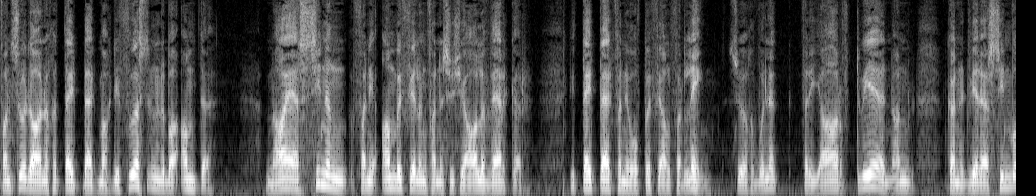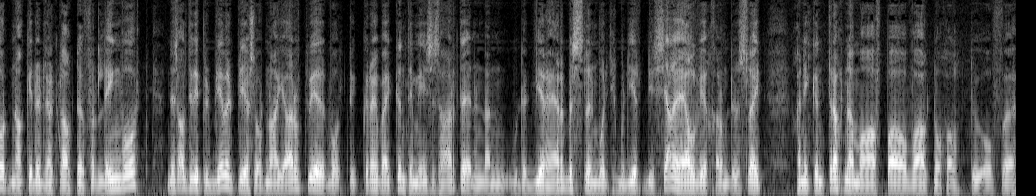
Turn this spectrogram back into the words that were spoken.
van sodanige tydperk mag die voorsittende beampte na hersiening van die aanbeveling van 'n sosiale werker die tydperk van die hofbevel verleng. So gewoonlik vir 'n jaar of 2 en dan kan dit weer hersien word, na keer dit dalk nou verleng word. En dis altyd die probleem met pleegsorg na 'n jaar of 2 word kry by kind en mense se harte in en dan moet dit weer herbeslin word. Jy moet hier dieselfde hel weer gaan om te besluit gaan die kind terug na ma of pa of waar ek nogal toe of uh,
